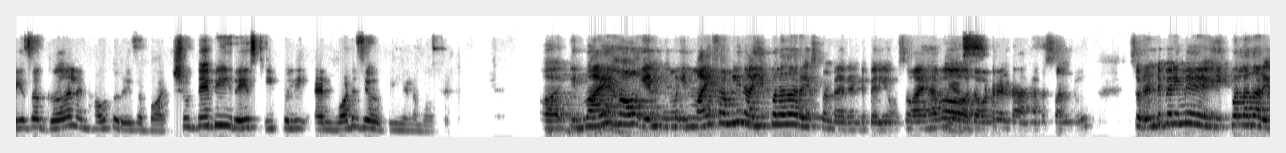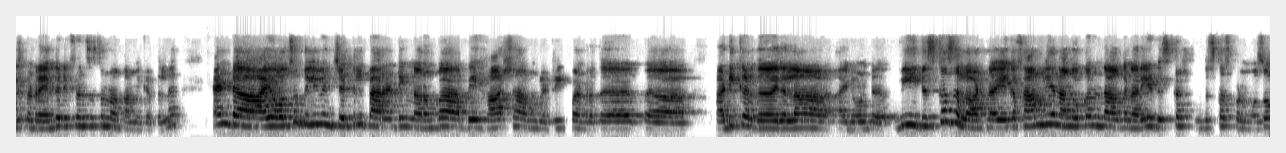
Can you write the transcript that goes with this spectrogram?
raise a girl and how to raise a boy should they be raised equally and what is your opinion about it in my how in my family நான் ஈக்குவலா தான் ரேஸ் பண்றேன் ரெண்டு பேரையும். So I have a daughter and I have a son too so ரெண்டு பேருமே ஈக்குவலா தான் ரேஸ் பண்றேன். எந்த டிஃபரன்சஸும் நான் காமிக்கிறது இல்லை and I also believe in gentle parenting நான் ரொம்ப அப்படியே ஹார்ஷா அவங்களை ட்ரீட் பண்றது அடிக்கிறது இதெல்லாம் I don't we discuss a lot lot எங்க ஃபேமிலியை நாங்க உட்காந்து நாங்க நிறைய டிஸ்கஸ் டிஸ்கஸ் பண்ணுவோம். So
